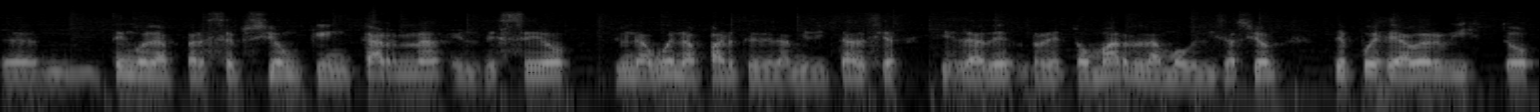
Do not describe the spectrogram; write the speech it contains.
em, tengo la percepción que encarna el deseo de una buena parte de la militancia, que es la de retomar la movilización después de haber visto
